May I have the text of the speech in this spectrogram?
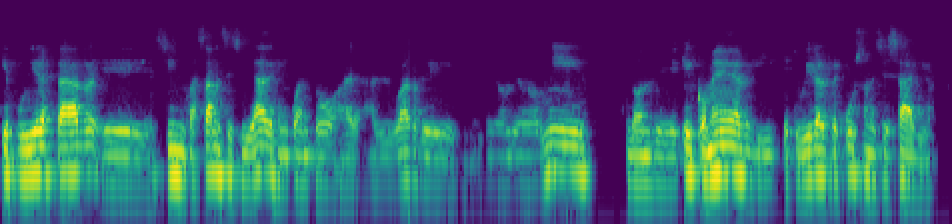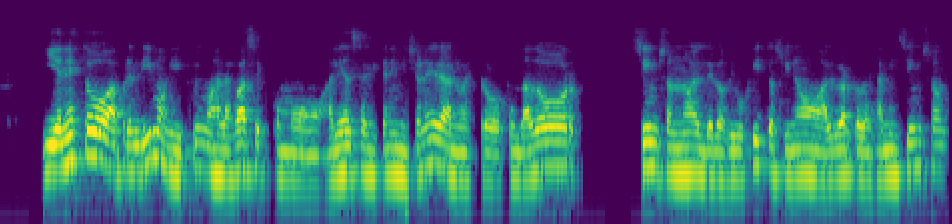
que pudiera estar eh, sin pasar necesidades en cuanto al lugar de, donde dormir, donde qué comer y que tuviera el recurso necesario. Y en esto aprendimos y fuimos a las bases como Alianza Cristiana y Misionera, nuestro fundador, Simpson, no el de los dibujitos, sino Alberto Benjamín Simpson,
